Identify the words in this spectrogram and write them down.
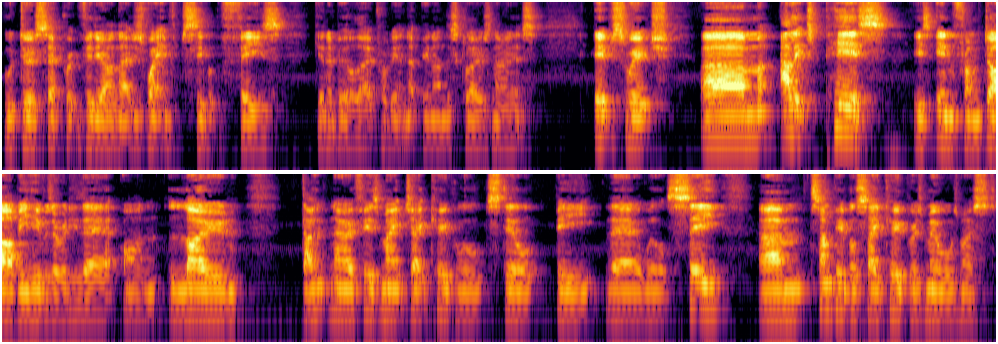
we'll do a separate video on that. Just waiting to see what the fees going to be. Although it probably end up being undisclosed, knowing it's Ipswich. Um, Alex Pearce is in from Derby. He was already there on loan. Don't know if his mate Jake Cooper will still be there. We'll see. Um, some people say Cooper is Millwall's most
